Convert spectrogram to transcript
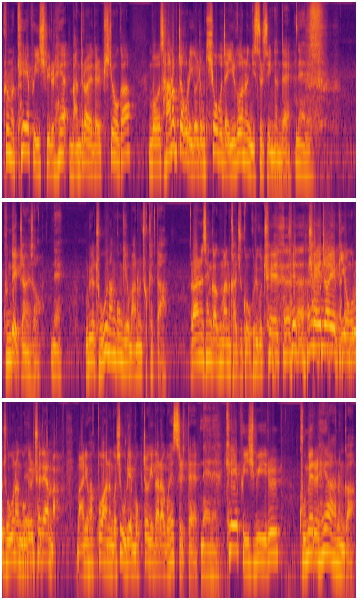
그러면 KF21을 해, 만들어야 될 필요가 뭐 산업적으로 이걸 좀 키워보자 이거는 있을 수 있는데 네, 네. 군대 입장에서 네. 우리가 좋은 항공기가 많으면 좋겠다. 라는 생각만 가지고 그리고 최, 최 최저의 비용으로 좋은 항공기를 네. 최대한 막 많이 확보하는 것이 우리의 목적이다라고 했을 때 네네. KF-22를 구매를 해야 하는가?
